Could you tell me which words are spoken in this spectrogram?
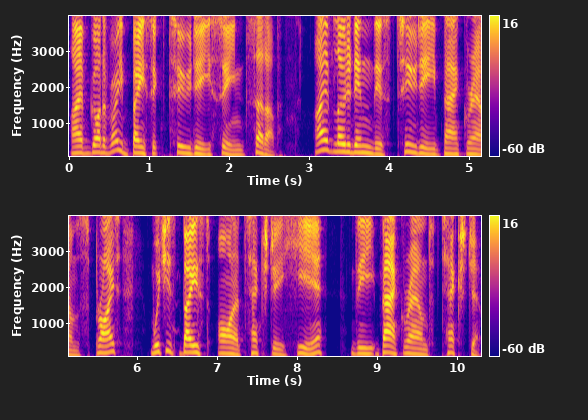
I've got a very basic 2D scene set up. I've loaded in this 2D background sprite, which is based on a texture here, the background texture.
